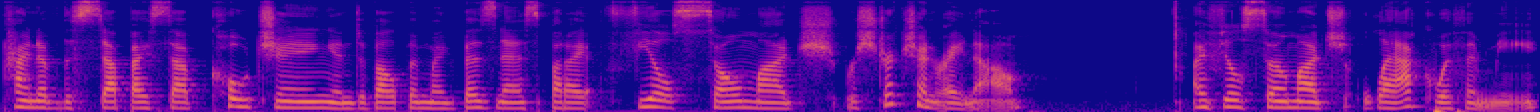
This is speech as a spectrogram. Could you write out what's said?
kind of the step by step coaching and developing my business, but I feel so much restriction right now. I feel so much lack within me.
